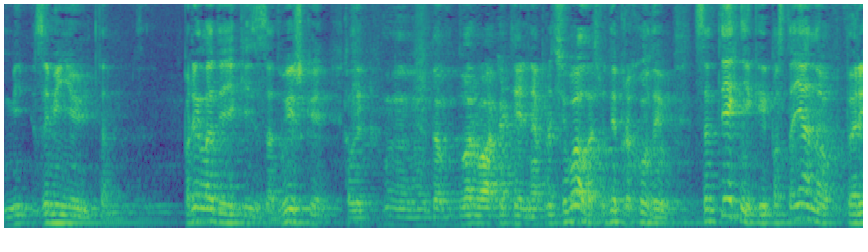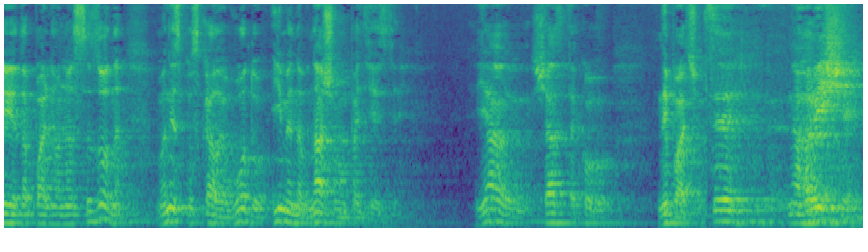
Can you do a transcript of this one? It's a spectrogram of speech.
е, замінюють там прилади, якісь задвижки. Коли е, дворова котельня працювала, сюди приходив сантехнік і постійно в період опалювального сезону вони спускали воду іменно в нашому під'їзді. Я зараз такого не бачив. Це на горищі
